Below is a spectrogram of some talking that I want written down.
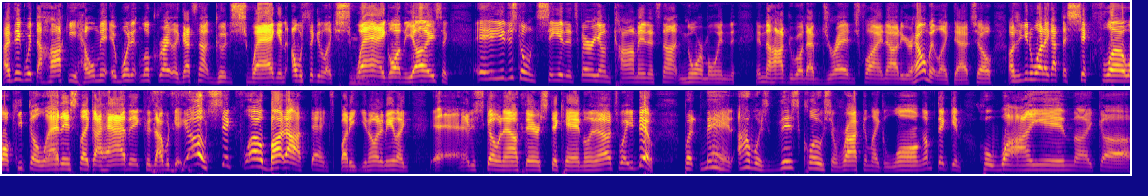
I think with the hockey helmet, it wouldn't look right. Like that's not good swag. And I was thinking like swag mm. on the ice. Like eh, you just don't see it. It's very uncommon. It's not normal in in the hockey world to have dreads flying out of your helmet like that. So I was like, you know what? I got the sick flow. I'll keep the lettuce like I have it because I would get oh sick flow, but ah thanks, buddy. You know what I mean? Like eh, just going out there, stick handling. That's what you do. But man, I was this close to rocking like long. I'm thinking Hawaiian, like uh,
